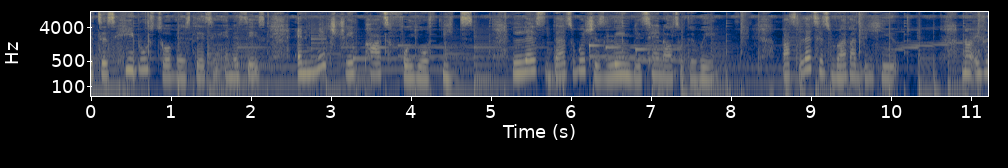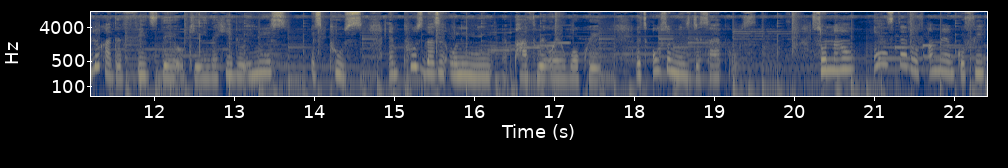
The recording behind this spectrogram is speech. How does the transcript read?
it is Hebrews 12, verse 13, and it says, And make straight paths for your feet, lest that which is lame be turned out of the way, but let it rather be healed. Now, if you look at the feet there, okay, in the Hebrew, it means it's pus, and pus doesn't only mean a pathway or a walkway, it also means disciples. So now, instead of Ama and Kofi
